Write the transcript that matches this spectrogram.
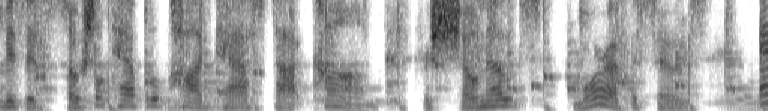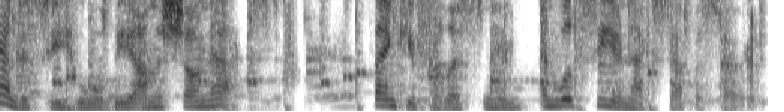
Visit socialcapitalpodcast.com for show notes, more episodes, and to see who will be on the show next. Thank you for listening, and we'll see you next episode.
